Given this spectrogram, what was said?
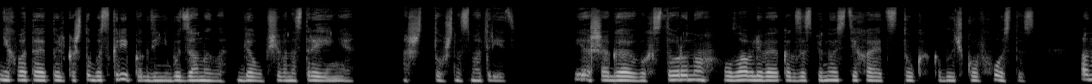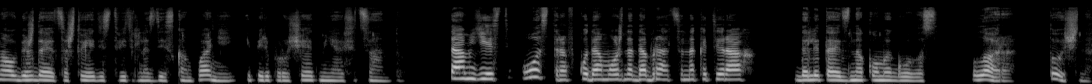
Не хватает только, чтобы скрипка где-нибудь заныла для общего настроения. Аж тошно смотреть. Я шагаю в их сторону, улавливая, как за спиной стихает стук каблучков хостес. Она убеждается, что я действительно здесь с компанией и перепоручает меня официанту. «Там есть остров, куда можно добраться на катерах», — долетает знакомый голос. «Лара. Точно,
